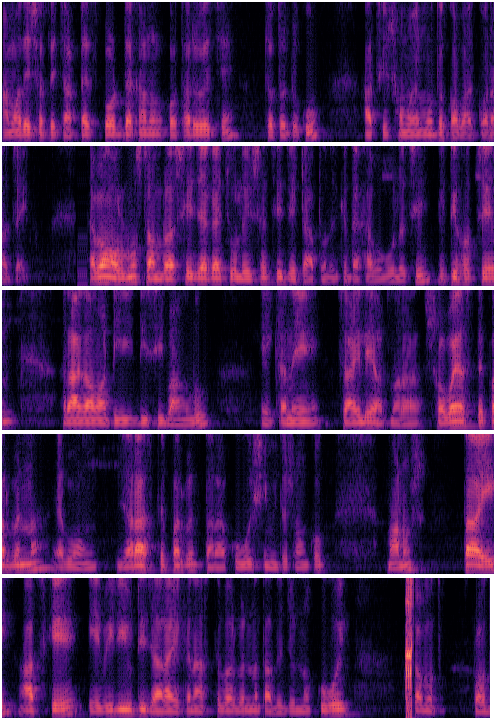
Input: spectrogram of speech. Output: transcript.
আমাদের সাথে চারটা স্পট দেখানোর কথা রয়েছে। যতটুকু আজকে সময়ের মতো কভার করা যায়। এবং অলমোস্ট আমরা সেই জায়গায় চলে এসেছি যেটা আপনাদেরকে দেখাবো বলেছি। এটি হচ্ছে রাঙামাটি ডিসি বাংলো। এখানে চাইলে আপনারা সবাই আসতে পারবেন না এবং যারা আসতে পারবেন তারা খুবই সীমিত সংখ্যক মানুষ। তাই আজকে এই ভিডিওটি যারা এখানে আসতে পারবেন না তাদের জন্য খুবই চমৎপ্রদ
